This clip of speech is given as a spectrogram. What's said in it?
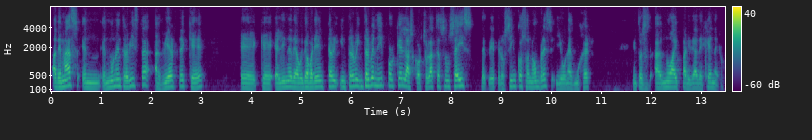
Además, en, una entrevista advierte que, eh, que el INE debería intervenir porque las corcholatas son seis, pero cinco son hombres y una es mujer entonces ah, no hay paridad de género.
